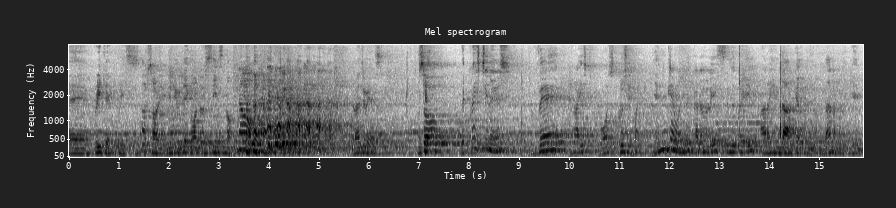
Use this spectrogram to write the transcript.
Uh, retake, please. I'm sorry. Did you take all those scenes? No. No. Raju, yes. So the question is where Christ was crucified. எங்கே வந்து கடவுளை சிலுவையில் அறைந்தார்கள் என்பதுதான் நம்மளுடைய கேள்வி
